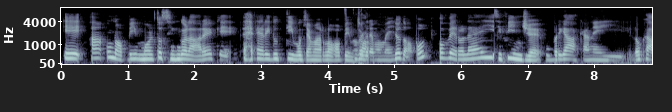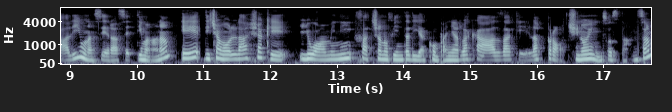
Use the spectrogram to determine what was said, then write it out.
e ha un hobby molto singolare che è, è riduttivo chiamarlo hobby, ma Già. vedremo meglio dopo, ovvero lei si finge ubriaca nei locali una sera a settimana e diciamo lascia che gli uomini facciano finta di accompagnarla a casa, che l'approccino in sostanza.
